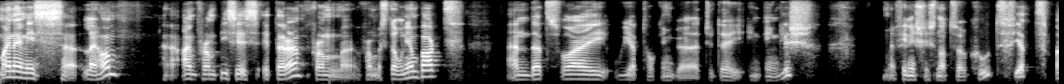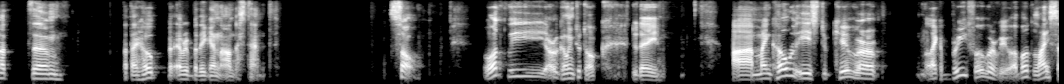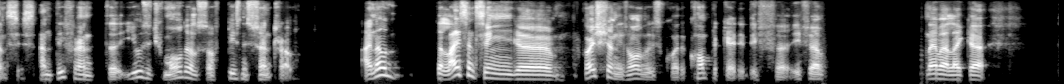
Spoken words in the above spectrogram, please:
My name is uh, Leho. I'm from BCS Itera from uh, from Estonian part, and that's why we are talking uh, today in English. My Finnish is not so good yet, but um, but I hope everybody can understand. So, what we are going to talk today. Uh, my goal is to a like a brief overview about licenses and different uh, usage models of Business Central. I know the licensing uh, question is always quite complicated if uh, if you have never like uh,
